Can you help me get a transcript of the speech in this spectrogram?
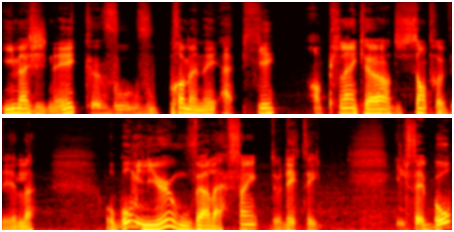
Imaginez que vous vous promenez à pied en plein cœur du centre-ville, au beau milieu ou vers la fin de l'été. Il fait beau,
